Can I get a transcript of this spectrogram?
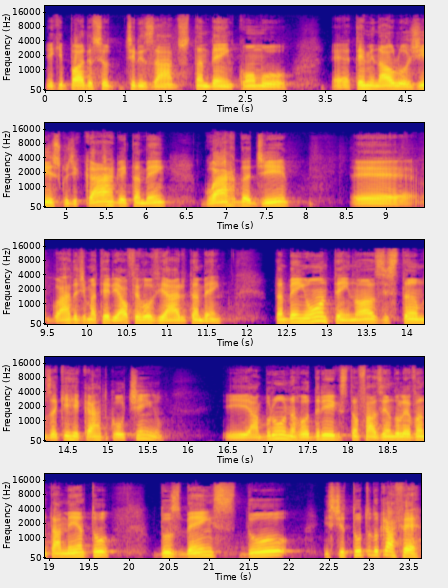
e que podem ser utilizados também como é, terminal logístico de carga e também guarda de é, guarda de material ferroviário também. Também ontem nós estamos aqui, Ricardo Coutinho e a Bruna Rodrigues estão fazendo o levantamento dos bens do Instituto do Café,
